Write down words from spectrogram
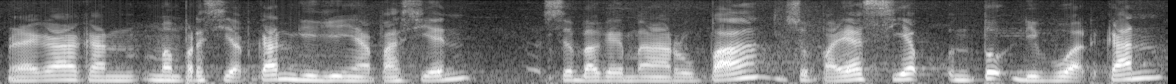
Mereka akan mempersiapkan giginya pasien sebagaimana rupa supaya siap untuk dibuatkan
